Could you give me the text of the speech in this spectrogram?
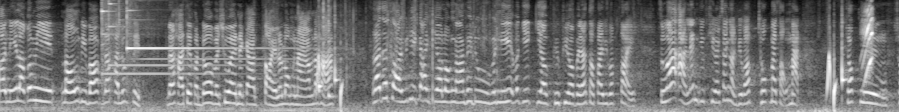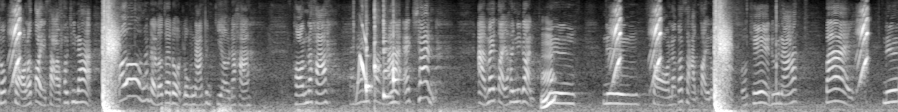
ตอนนี้เราก็มีน้องบีบ๊อบนะคะ ลูกศิษย์นะคะ เทควันโดมาช่วยในการต่อยแล้วลงน้ำนะคะ เราจะสอนวิธีการเกี่ยวลงน้ำให้ดูวันนี้เมื่อกี้เกี่ยวเพียวๆไปแล้วต่อไปบีบ๊อบต่อยสมมติว่าอ่าเล่นยูคิวแอคชั่นก่อนบีบ๊อบชกมาสองหมัดชกหนึ่งชกสองแล้วต่อยสามเข้าที่หน้า เอองั้นเดี๋ยวเราจะโดดลงน้ำเป็นเกลียวนะคะ พร้อมนะคะอ่าแอคชั่นอ่าไม่ต่อยข้างนี้ก่อนหืหมนึ่งหนึ่งสองแล้วก็สามต่อยลงมาโอเคดูนะไปหนึ่ง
